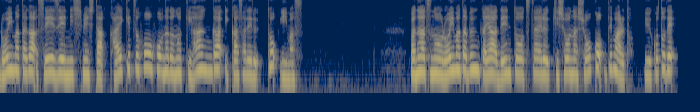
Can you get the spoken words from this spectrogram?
ロイマタが生前に示した解決方法などの規範が生かされると言います。バヌアツのロイマタ文化や伝統を伝える希少な証拠でもあるということで、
